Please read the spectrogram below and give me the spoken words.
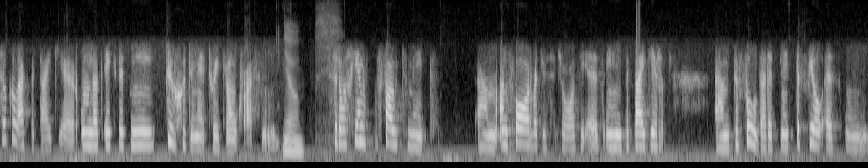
sukkel ek baie keer omdat ek dit nie toe gedoen het toe ek jonk was nie. Ja. So daar's geen fout met ehm um, aanvaar wat jou situasie is en baie keer ehm um, te voel dat dit net te veel is om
